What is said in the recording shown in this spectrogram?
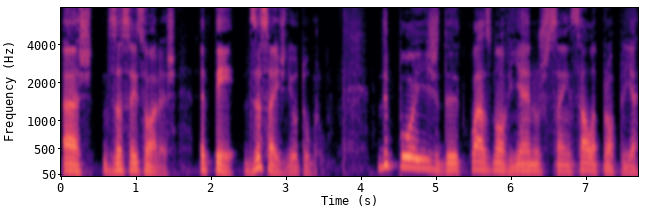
às 16 horas, até 16 de outubro. Depois de quase nove anos sem sala própria,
